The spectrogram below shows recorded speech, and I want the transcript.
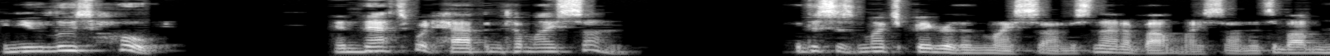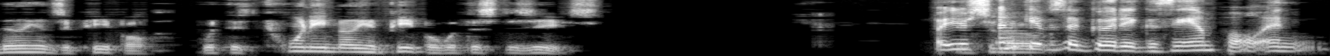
And you lose hope. And that's what happened to my son. But this is much bigger than my son. It's not about my son. It's about millions of people with this 20 million people with this disease. But your son gives a good example and,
